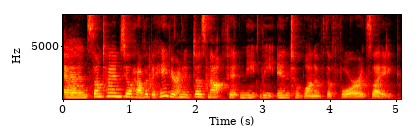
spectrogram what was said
And sometimes you'll have a behavior and it does not fit neatly into one of the four. It's like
